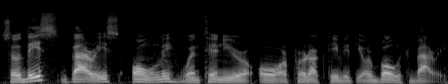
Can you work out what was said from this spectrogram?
So this varies only when tenure or productivity or both vary.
